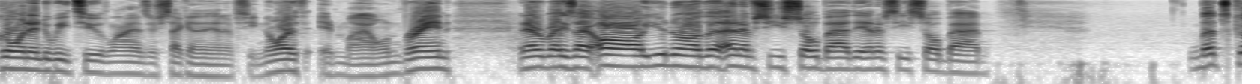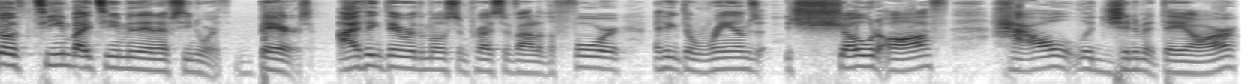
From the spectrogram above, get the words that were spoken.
Going into week two, Lions are second in the NFC North in my own brain. And everybody's like, oh, you know, the NFC so bad. The NFC so bad let's go team by team in the NFC North. Bears. I think they were the most impressive out of the four. I think the Rams showed off how legitimate they are,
